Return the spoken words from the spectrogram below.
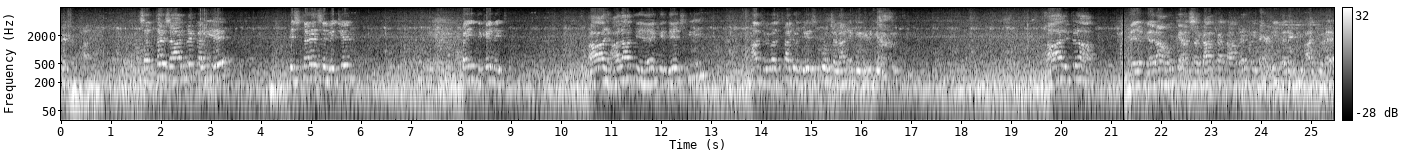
ट्रैक करता है। सत्तर साल में कभी ये इस तरह से बेचैन कहीं दिखे नहीं थे। आज हालात ये है कि देश की अर्थव्यवस्था जो देश को चलाने की ऋण की हाल इतना, मैं कह रहा हूँ कि हर सरकार का काम है कि किसी तरह की बात जो है,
